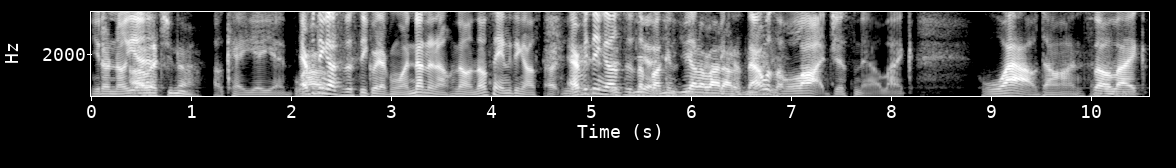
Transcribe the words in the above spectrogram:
You don't know yet. I'll let you know. Okay, yeah, yeah. Wow. Everything else is a secret, everyone. No, no, no, no. Don't say anything else. Uh, yeah, Everything else it's- is a fucking you- you got a lot out of that was a lot just now. Like, wow, Don. So, mm-hmm. like,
